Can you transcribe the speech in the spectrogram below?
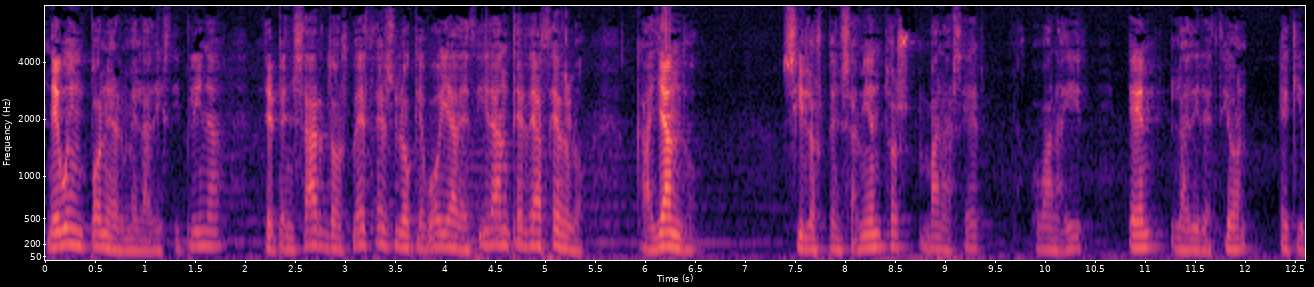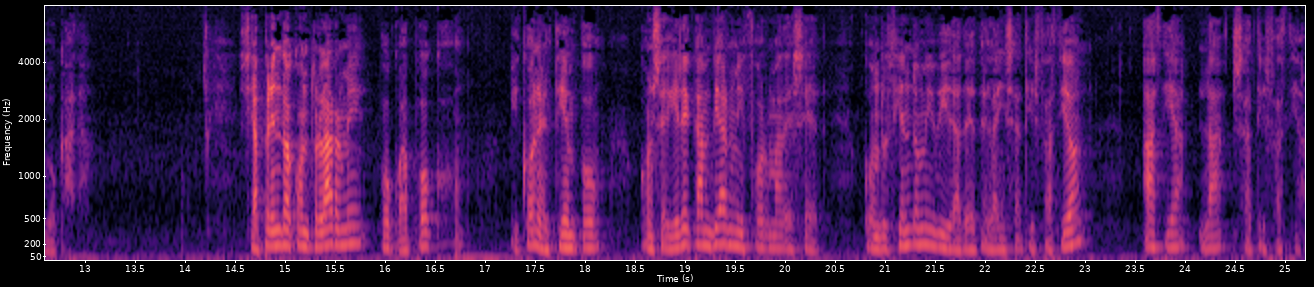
debo imponerme la disciplina de pensar dos veces lo que voy a decir antes de hacerlo, callando, si los pensamientos van a ser o van a ir en la dirección equivocada. Si aprendo a controlarme poco a poco y con el tiempo, conseguiré cambiar mi forma de ser, conduciendo mi vida desde la insatisfacción hacia la satisfacción.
